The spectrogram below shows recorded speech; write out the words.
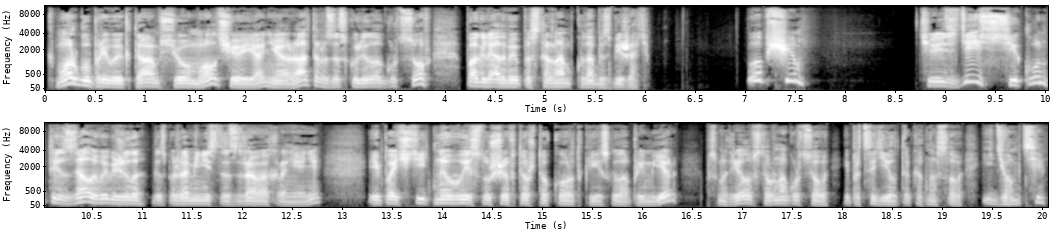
к моргу привык, там все молча, я не оратор, — заскулил Огурцов, поглядывая по сторонам, куда бы сбежать. В общем, через десять секунд из зала выбежала госпожа министр здравоохранения и, почтительно выслушав то, что коротко ей сказал премьер, посмотрела в сторону Огурцова и процедила только одно слово «Идемте».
